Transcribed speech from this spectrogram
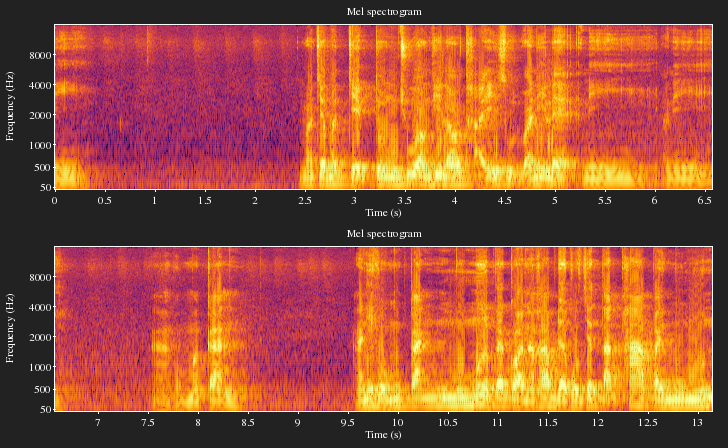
นี่ มันจะมาเจ็บตรงช่วงที่เราไถสุดไว้นี่แหละ นี่ อันนี้ อ่า ผมมากัน อันนี้ผมกันมุมมืดไปก่อนนะครับ เดี๋ยวผมจะตัดภาพไปมุมนู้น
